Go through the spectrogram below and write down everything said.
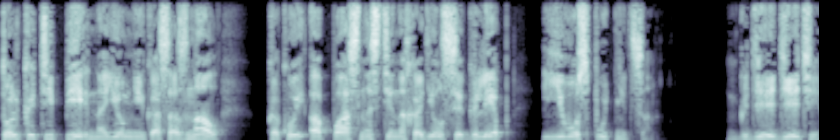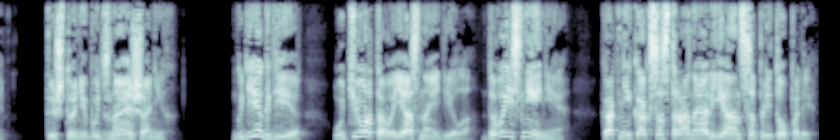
Только теперь наемник осознал, какой опасности находился Глеб и его спутница. «Где дети? Ты что-нибудь знаешь о них?» «Где-где? У Тертого, ясное дело. До выяснения. Как-никак со стороны Альянса притопали.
